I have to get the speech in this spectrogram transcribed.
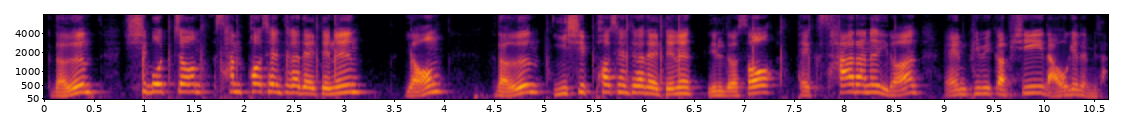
그 다음 15.3%가 될 때는 0, 그 다음 20%가 될 때는 예를 들어서 104라는 이러한 MPV 값이 나오게 됩니다.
